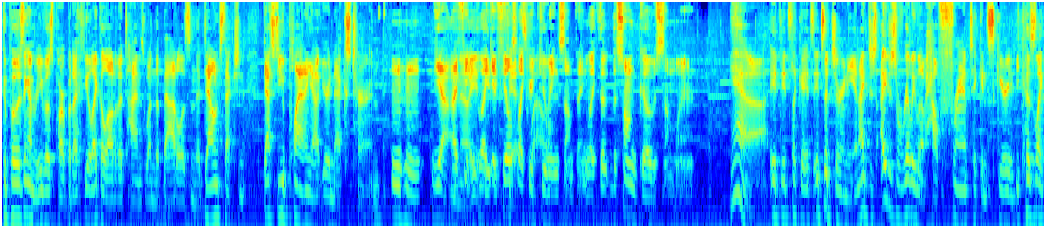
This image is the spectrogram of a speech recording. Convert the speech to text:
composing on Revo's part, but I feel like a lot of the times when the battle is in the down section, that's you planning out your next turn. Mm-hmm. Yeah, I know, feel it- like it it, feels like you're well. doing something. Like the, the song goes somewhere. Yeah, it, it's like a, it's it's a journey, and I just I just really love how frantic and scary because like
